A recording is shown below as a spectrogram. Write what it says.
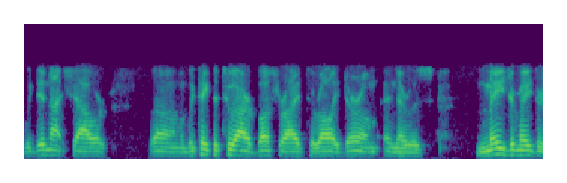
We did not shower um, we take the two-hour bus ride to Raleigh Durham, and there was major, major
